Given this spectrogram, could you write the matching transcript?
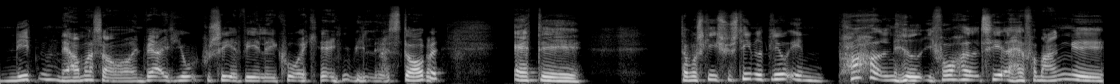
19 nærmer sig, og enhver idiot kunne se, at VLAK-regeringen ville stoppe, at øh, der måske i systemet blev en påholdenhed i forhold til at have for mange øh,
